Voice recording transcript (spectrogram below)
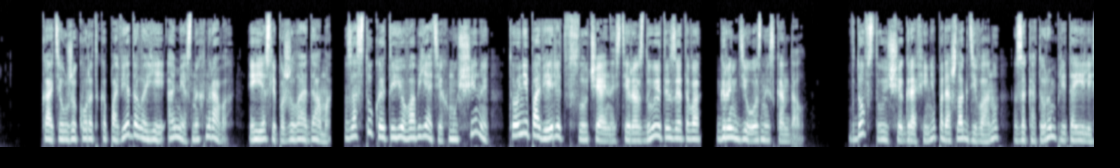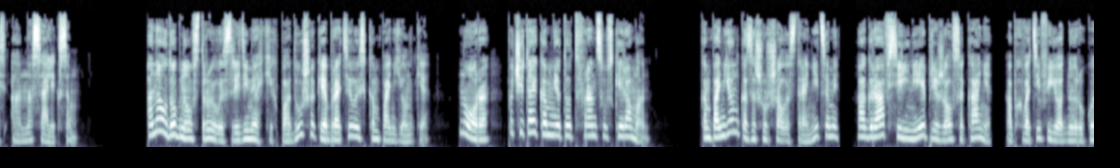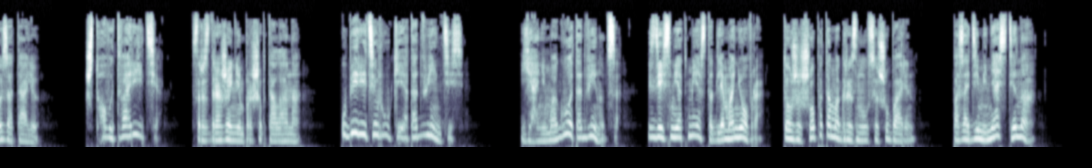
Катя уже коротко поведала ей о местных нравах, и если пожилая дама застукает ее в объятиях мужчины, то не поверит в случайность и раздует из этого грандиозный скандал. Вдовствующая графиня подошла к дивану, за которым притаились Анна с Алексом. Она удобно устроилась среди мягких подушек и обратилась к компаньонке. «Нора, почитай-ка мне тот французский роман». Компаньонка зашуршала страницами, а граф сильнее прижался к Ане, обхватив ее одной рукой за талию. «Что вы творите?» — с раздражением прошептала она. «Уберите руки и отодвиньтесь». «Я не могу отодвинуться. Здесь нет места для маневра», — тоже шепотом огрызнулся Шубарин. «Позади меня стена».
